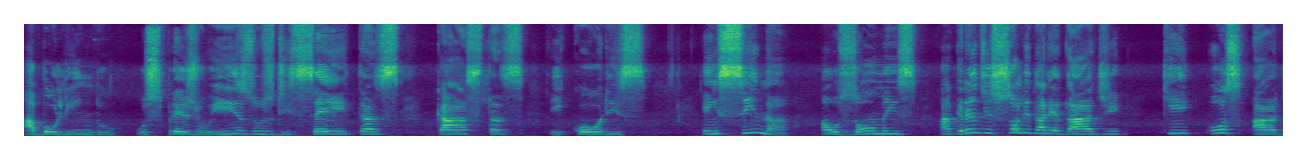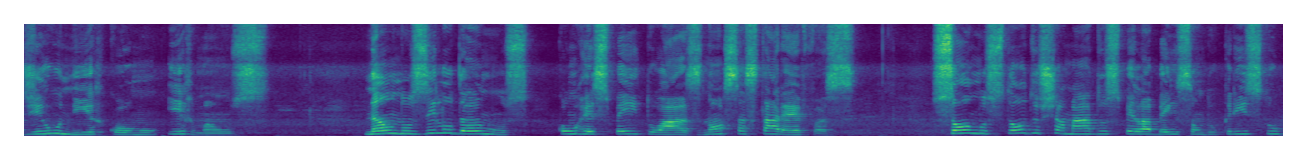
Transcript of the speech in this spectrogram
abolindo os prejuízos de seitas, castas e cores, ensina aos homens a grande solidariedade que os há de unir como irmãos. Não nos iludamos com respeito às nossas tarefas. Somos todos chamados pela bênção do Cristo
